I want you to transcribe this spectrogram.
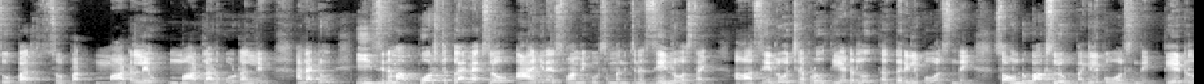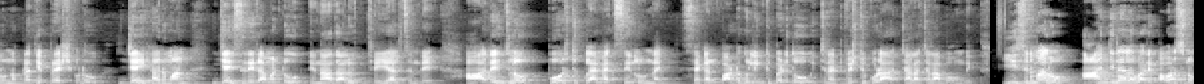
సూపర్ సూపర్. మాటలు లేవు మాట్లాడుకోవటాలు లేవు. అన్నట్టు ఈ సినిమా పోస్ట్ క్లైమాక్స్లో ఆంజనేయ స్వామికి సంబంధించిన సీన్లు వస్తాయి. ఆ సీన్లు వచ్చినప్పుడు థియేటర్లు దద్దరిల్లిపోవాల్సిందే. సౌండ్ బాక్సులు పగిలిపోవాల్సిందే. థియేటర్లో ఉన్న ప్రతి ప్రేక్షకుడు జై హనుమాన్ జై శ్రీరామ్ అంటూ నినాదాలు చేయాల్సిందే. ఆ రేంజ్లో పోస్ట్ క్లైమాక్స్ సీన్లు ఉన్నాయి. సెకండ్ పార్ట్కు లింక్ పెడుతూ ఇచ్చిన ట్విస్ట్ కూడా చాలా చాలా బాగుంది. ఈ సినిమాలో ఆంజనేయుల వారి పవర్స్ను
